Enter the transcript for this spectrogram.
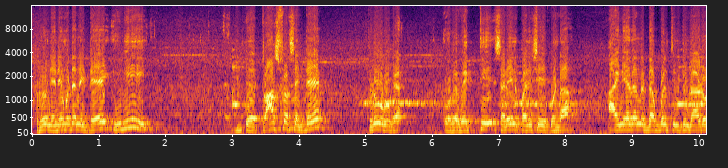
ఇప్పుడు నేనేమంటానంటే ఇవి ట్రాన్స్ఫర్స్ అంటే ఇప్పుడు ఒక ఒక వ్యక్తి సరైన పని చేయకుండా ఆయన ఏదన్నా డబ్బులు తింటున్నాడు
